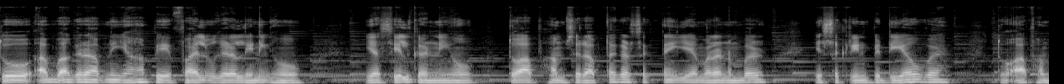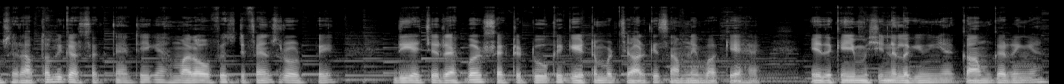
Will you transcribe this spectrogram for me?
तो अब अगर आपने यहाँ पे फ़ाइल वगैरह लेनी हो या सेल करनी हो तो आप हमसे रबता कर सकते हैं। ये हमारा नंबर इस स्क्रीन पे दिया हुआ है तो आप हमसे रबता भी कर सकते हैं, ठीक है? हमारा ऑफ़िस डिफेंस रोड पे D H A sector two के गेट नंबर चार के सामने वाक़ है। ये देखें, ये मशीनें लगी हुई हैं, काम कर रही हैं।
